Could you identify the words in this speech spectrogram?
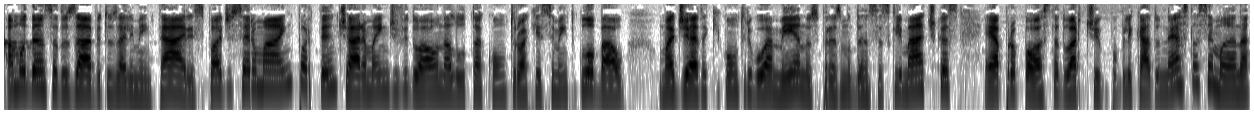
A mudança dos hábitos alimentares pode ser uma importante arma individual na luta contra o aquecimento global. Uma dieta que contribua menos para as mudanças climáticas é a proposta do artigo publicado nesta semana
